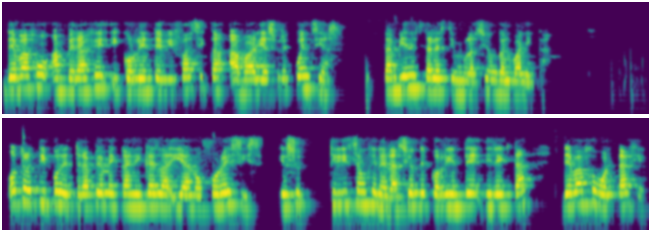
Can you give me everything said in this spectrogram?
de bajo amperaje y corriente bifásica a varias frecuencias. También está la estimulación galvánica. Otro tipo de terapia mecánica es la ionoforesis, que utiliza una generación de corriente directa de bajo voltaje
